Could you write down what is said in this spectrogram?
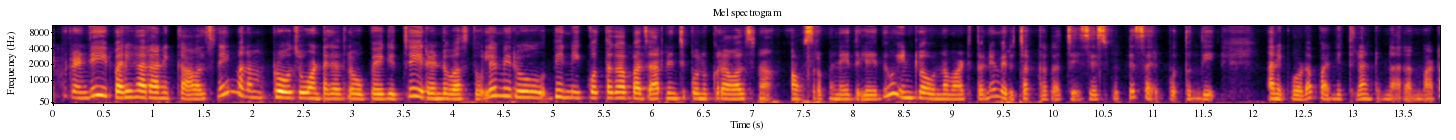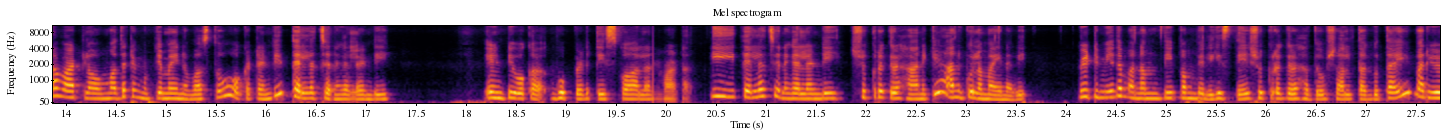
ఇప్పుడండి ఈ పరిహారానికి కావాల్సినవి మనం రోజు వంటగదిలో ఉపయోగించే ఈ రెండు వస్తువులే. మీరు దీన్ని కొత్తగా బజార్ నుంచి కొనుక్కురావాల్సిన అవసరం అనేది లేదు. ఇంట్లో ఉన్న వాటితోనే మీరు చక్కగా చేసేసి పెట్టే సరిపోతుంది అని కూడా పండితులు అంటున్నారనమాట వాటిలో మొదటి ముఖ్యమైన వస్తువు ఒకటండి తెల్ల శనగలండి. ఏంటి? ఒక గుప్పెడు తీసుకోవాలన్నమాట. ఈ తెల్ల శనగలండి శుక్రగ్రహానికి అనుకూలమైనవి. వీటి మీద మనం దీపం వెలిగిస్తే శుక్రగ్రహ దోషాలు తగ్గుతాయి మరియు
